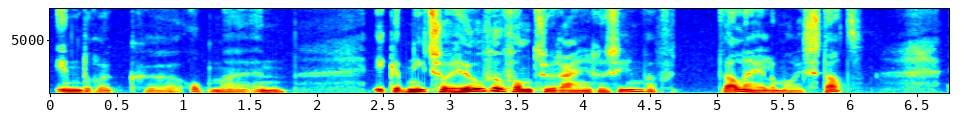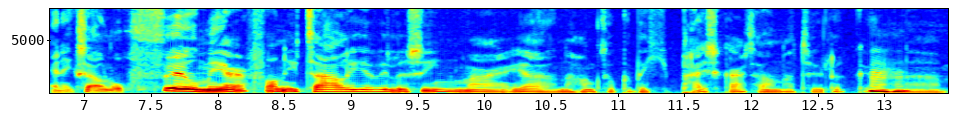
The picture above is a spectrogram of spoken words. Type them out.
indruk eh, op me. En ik heb niet zo heel veel van Turijn gezien, maar het wel een hele mooie stad. En ik zou nog veel meer van Italië willen zien. Maar ja, dan hangt ook een beetje prijskaart aan natuurlijk. Mhm. En,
